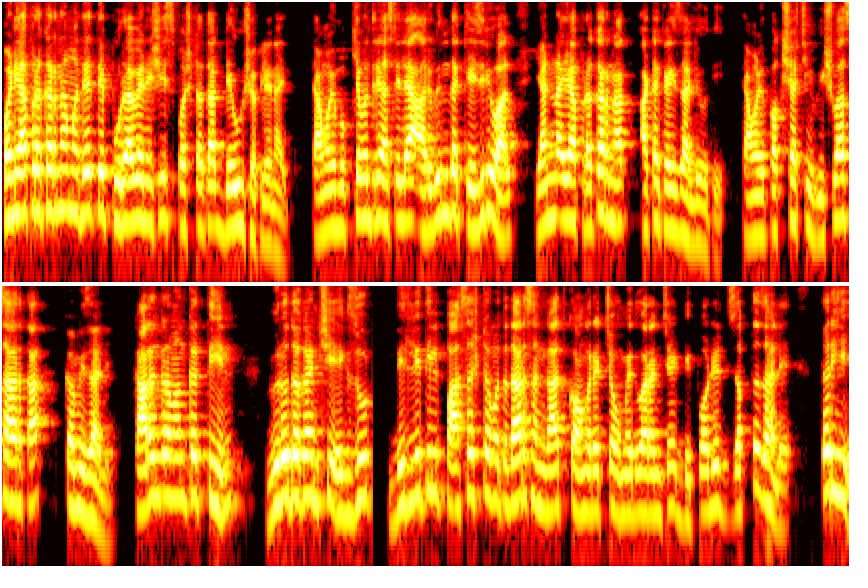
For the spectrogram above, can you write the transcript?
पण या प्रकरणामध्ये ते पुराव्यानिशी स्पष्टता देऊ शकले नाहीत. त्यामुळे मुख्यमंत्री असलेल्या अरविंद केजरीवाल यांना या प्रकरणात अटकही झाली होती. त्यामुळे पक्षाची विश्वासार्हता कमी झाली. कारण क्रमांक तीन विरोधकांची एकजूट दिल्लीतील पासष्ट मतदारसंघात काँग्रेसच्या उमेदवारांचे डिपॉझिट जप्त झाले तरीही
